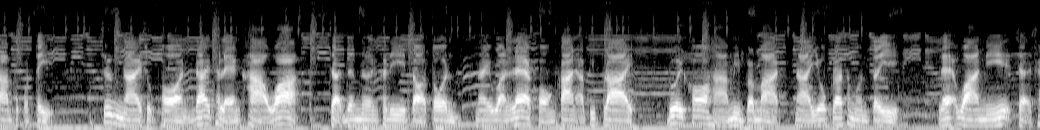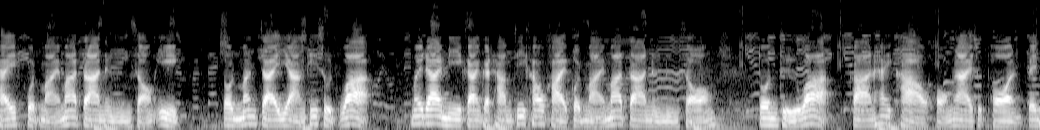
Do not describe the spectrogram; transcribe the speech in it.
ตามปกติ ซึ่งนายสุพรได้ถแถลงข่าวว่าจะดำเนินคดีต่อตนในวันแรกของการอภิปราย ด้วยข้อหาหมิ่นประมาทนายกรัฐมนตรี และวานนี้จะใช้กฎหมายมาตรา112อีก ตนมั่นใจอย่างที่สุดว่า ไม่ได้มีการกระทำที่เข้าข่ายกฎหมายมาตรา112ตนถือว่าการให้ข่าวของนายสุพรเป็น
